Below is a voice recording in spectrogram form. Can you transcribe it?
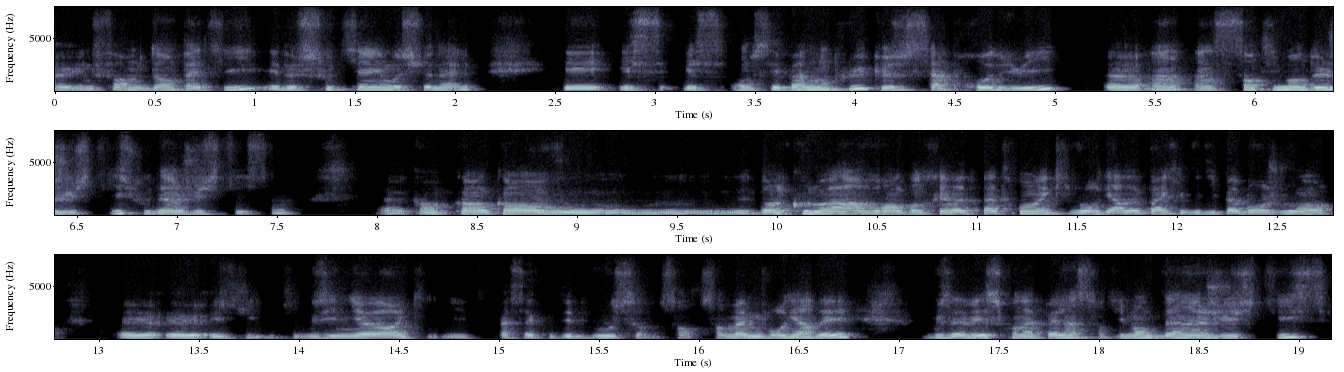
euh, une forme d'empathie et de soutien émotionnel. Et, on ne sait pas non plus que ça produit euh, un, sentiment de justice ou d'injustice. Euh, quand, vous, dans le couloir, vous rencontrez votre patron et qui ne vous regarde pas, qui ne vous dit pas bonjour, et, qui, vous ignore et qui, passe à côté de vous sans, même vous regarder, vous avez ce qu'on appelle un sentiment d'injustice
